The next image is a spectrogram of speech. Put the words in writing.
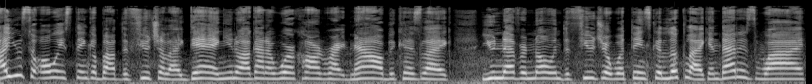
I used to always think about the future like, dang, you know, I gotta work hard right now because, like, you never know in the future what things could look like. And that is why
